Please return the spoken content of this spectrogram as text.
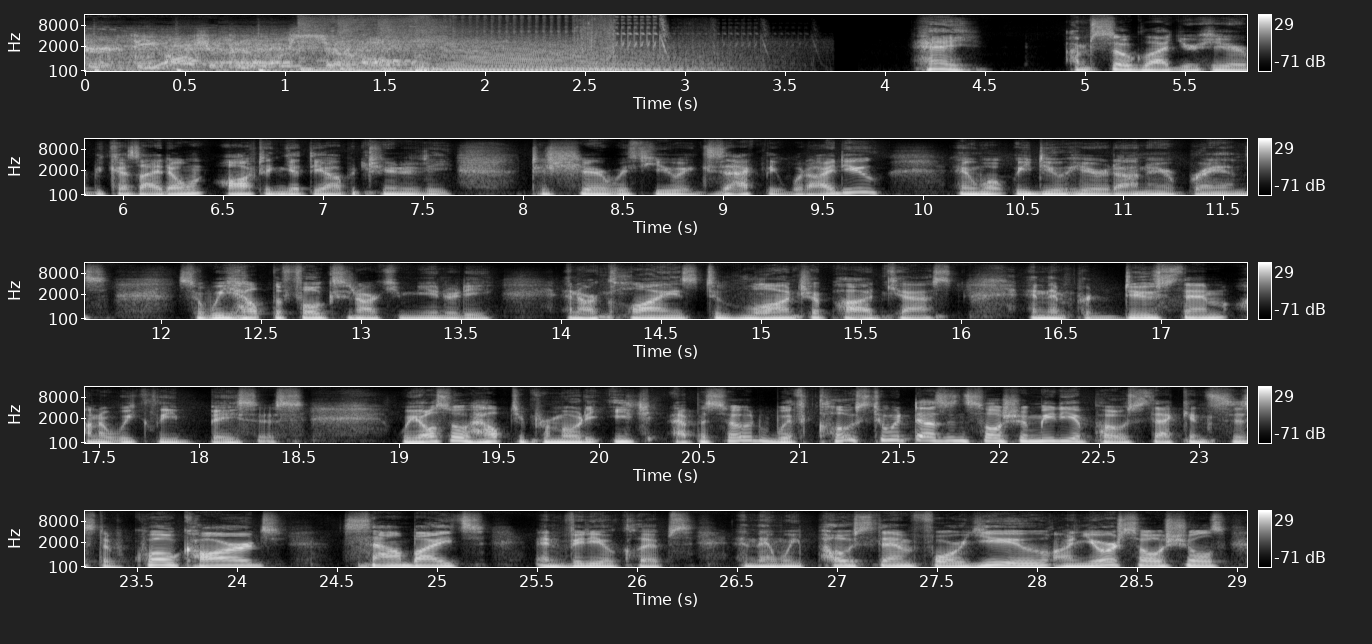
the Entrepreneur Circle. Hey, I'm so glad you're here because I don't often get the opportunity to share with you exactly what I do and what we do here at On Air Brands. So we help the folks in our community and our clients to launch a podcast and then produce them on a weekly basis. We also help to promote each episode with close to a dozen social media posts that consist of quote cards, sound bites, and video clips. And then we post them for you on your socials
